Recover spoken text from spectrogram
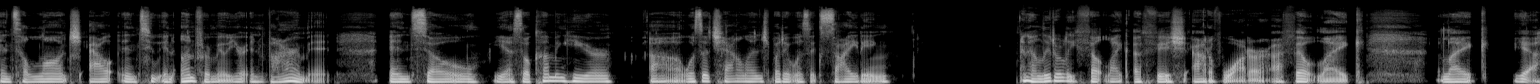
and to launch out into an unfamiliar environment. And so, yeah, so coming here, uh, was a challenge, but it was exciting. And I literally felt like a fish out of water. I felt like, like yeah,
